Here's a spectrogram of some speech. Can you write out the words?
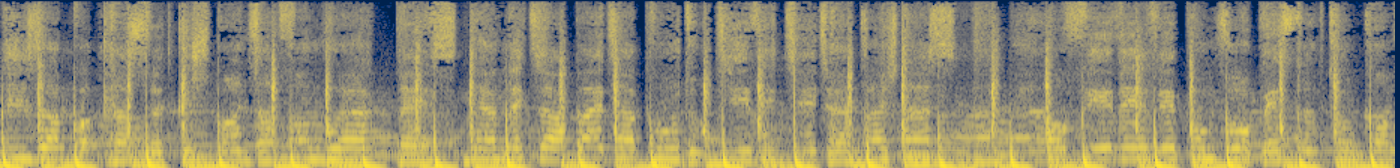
dieser Podcast wird gesponsert von Workbase. Mehr Mitarbeiterproduktivität, hört euch das an. Auf www.workbase.com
